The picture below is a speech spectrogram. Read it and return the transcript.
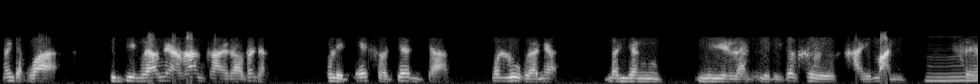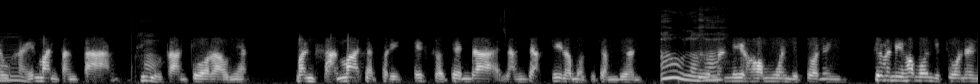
เนื่องจากว่าจริงๆแล้วเนี่ยร่างกายเรานอกจากผลิตเอสโตรเจนจากมดลูกแล้วเนี่ย มันยังมีแหล่งอื่นอีกก็คือไขมันอืมเซลล์ไขมันต่างๆ ที่ค่ะอยู่ตามตัวเราเนี่ย มันสามารถจะผลิตเอสโตรเจนได้หลังจากที่เราหมดประจำเดือนอ้าวเหรอคือคะมันมีฮอร์โมนอยู่ตัวหนึ่งคือมันมีฮอร์โมนอยู่ตัวหนึ่ง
